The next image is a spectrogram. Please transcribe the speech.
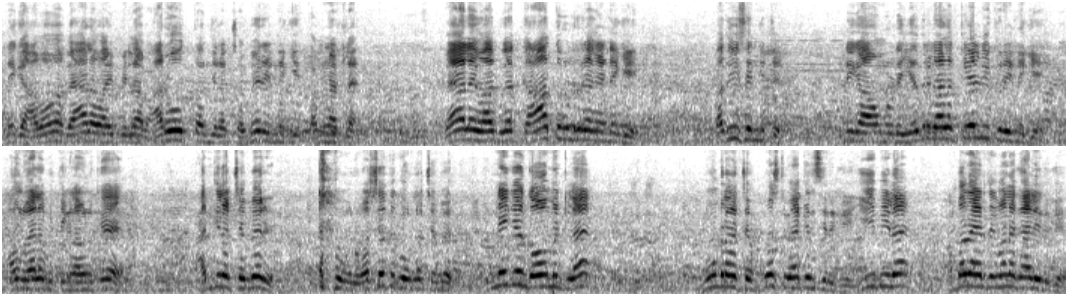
இன்னைக்கு அவன் வேலை வாய்ப்பு இல்லாமல் அறுபத்தஞ்சு லட்சம் பேர் இன்னைக்கு தமிழ்நாட்டில். வேலை வாய்ப்புகள் காத்து கொண்டிருக்காங்க இன்னைக்கு. பதிவு செஞ்சுட்டு. இன்னைக்கு அவங்களுடைய எதிர்கால கேள்விக்குறி இன்னைக்கு. அவங்க வேலை கொடுத்தீங்களா அவங்களுக்கு? அஞ்சு லட்சம் பேர். ஒரு வருஷத்துக்கு ஒரு லட்சம் பேர். இன்றைக்கும் கவர்மெண்ட்டில் மூன்றரை லட்சம் போஸ்ட் வேகன்சி இருக்குது இபியில் ஐம்பதாயிரத்துக்கு மேலே காலி இருக்குது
